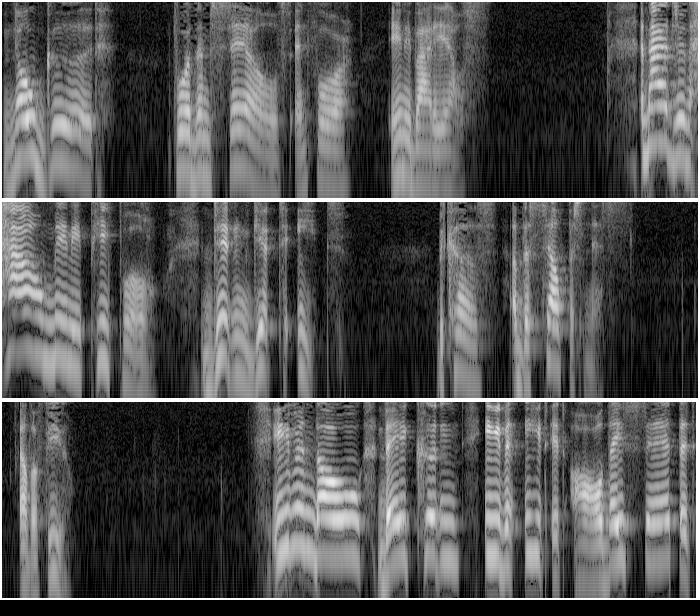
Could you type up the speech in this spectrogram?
no good for themselves and for anybody else. Imagine how many people didn't get to eat because of the selfishness of a few. Even though they couldn't even eat it all, they said that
